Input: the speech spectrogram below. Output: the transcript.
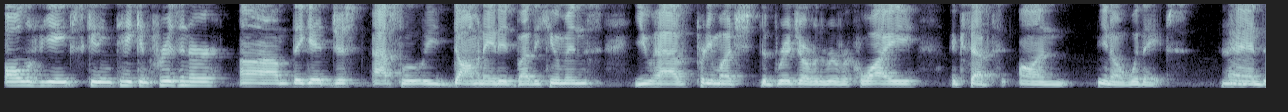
all of the apes getting taken prisoner. Um, they get just absolutely dominated by the humans. You have pretty much the bridge over the River Kwai, except on you know with apes, and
